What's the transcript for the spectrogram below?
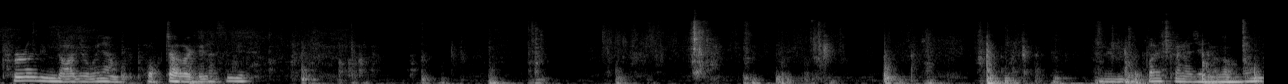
플러닝도 아주 그냥 복잡하게 해놨습니다. 파이프 하나 지나가고.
